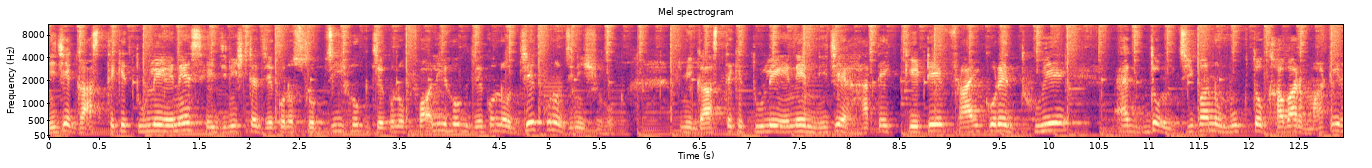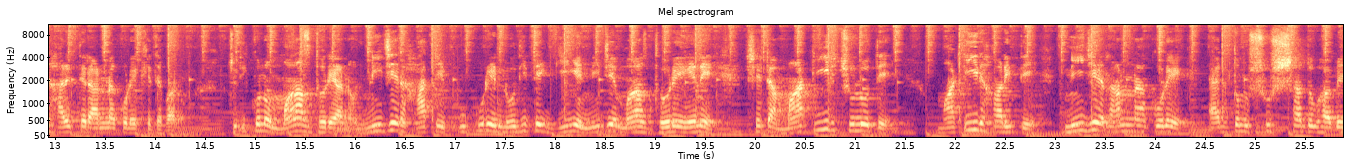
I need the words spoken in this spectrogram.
নিজে গাছ থেকে তুলে এনে সেই জিনিসটা যে কোনো সবজি হোক, যে কোনো ফলই হোক, যে কোনো যে কোনো জিনিস হোক, তুমি গাছ থেকে তুলে এনে নিজে হাতে কেটে, ফ্রাই করে ধুয়ে একদম জীবাণুমুক্ত খাবার মাটির হাঁড়িতে রান্না করে খেতে পারো। যদি কোনো মাছ ধরে আনো, নিজের হাতে পুকুরে, নদীতে গিয়ে নিজে মাছ ধরে এনে সেটা মাটির চুলোতে, মাটির হাঁড়িতে নিজে রান্না করে একদম সুস্বাদুভাবে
